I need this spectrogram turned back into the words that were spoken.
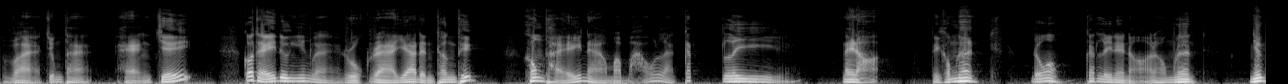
Và chúng ta hạn chế. Có thể đương nhiên là ruột rà gia đình thân thiết không thể nào mà bảo là cách ly này nọ. Thì không nên, đúng không? Cách ly này nọ là không nên. Nhưng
